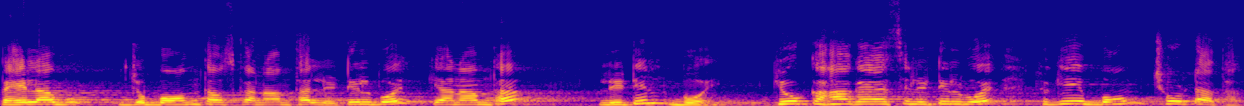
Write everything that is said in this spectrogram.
पहला जो बॉम्ब था, उसका नाम था लिटिल बॉय क्या नाम था? लिटिल बॉय क्यों कहा गया ऐसे लिटिल बॉय क्योंकि ये बॉम्ब छोटा था।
